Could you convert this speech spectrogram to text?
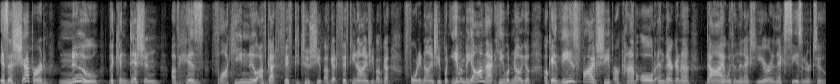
is a shepherd knew the condition of his flock. He knew I've got 52 sheep, I've got 59 sheep, I've got 49 sheep. But even beyond that, he would know, he go, okay, these five sheep are kind of old and they're going to die within the next year or the next season or two.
